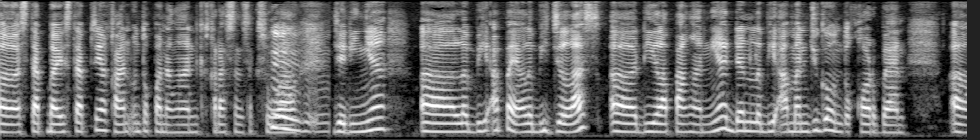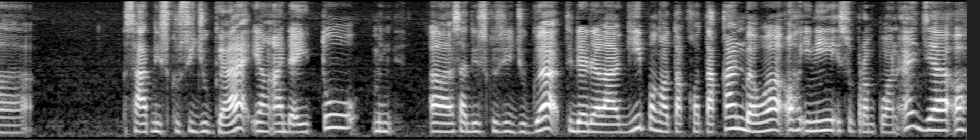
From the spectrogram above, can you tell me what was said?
eh, step by stepnya kan untuk penanganan kekerasan seksual. Hmm, hmm. jadinya eh, lebih apa ya lebih jelas eh, di lapangannya dan lebih aman juga untuk korban. Eh, saat diskusi juga yang ada itu men- eh, saat diskusi juga tidak ada lagi pengotak-kotakan bahwa oh ini isu perempuan aja oh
